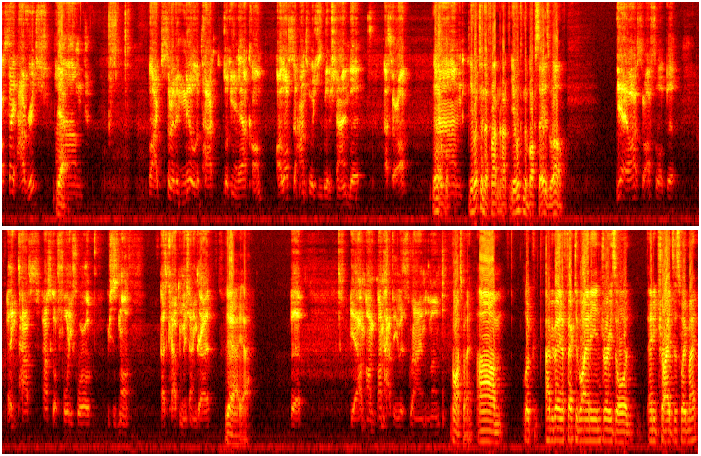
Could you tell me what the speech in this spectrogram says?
I'll say average. Yeah. Um, like, sort of in the middle of the pack looking at our comp. I lost to Hunter, which is a bit of a shame, but that's alright. Yeah, Um, you looked in the front, right? You looked in the box seat as well. Yeah, that's what I thought, but I think Paps, Paps got 44, which is not, as captain, which ain't great. Yeah, yeah. But, yeah, I'm, I'm, I'm happy with where I am at the moment. Nice, mate. Um, look, have you been affected by any injuries or any trades this week, mate?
